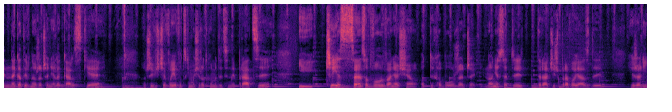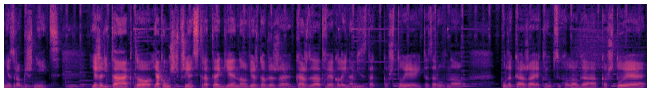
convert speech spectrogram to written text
y, negatywne orzeczenie lekarskie oczywiście w Wojewódzkim Ośrodku Medycyny Pracy i czy jest sens odwoływania się od tych obu orzeczeń? No niestety tracisz prawo jazdy, jeżeli nie zrobisz nic. Jeżeli tak, to jaką musisz przyjąć strategię? No wiesz dobrze, że każda Twoja kolejna wizyta kosztuje i to zarówno u lekarza, jak i u psychologa kosztuje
